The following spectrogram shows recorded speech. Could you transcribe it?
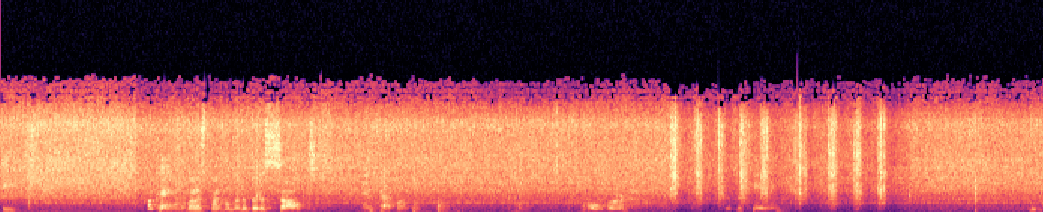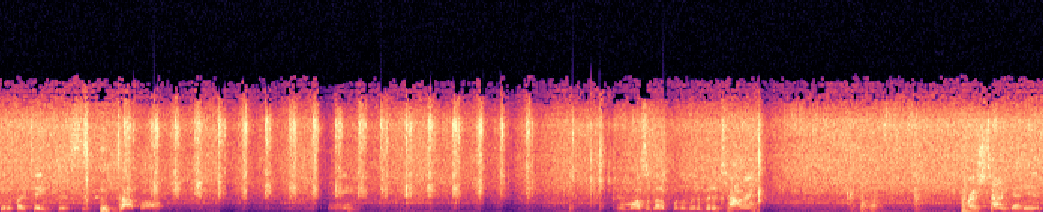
heat. Okay, I'm going to sprinkle a little bit of salt and pepper over the zucchini. Be good if I take this top off. Okay. And I'm also going to put a little bit of thyme. Fresh thyme, that is.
